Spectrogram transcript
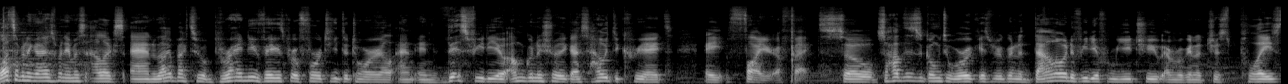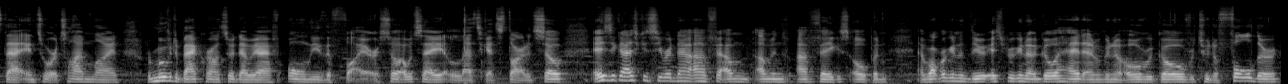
What's happening guys, my name is Alex and welcome back to a brand new Vegas Pro 14 tutorial and in this video I'm going to show you guys how to create a fire effect. So, so how this is going to work is we're going to download a video from YouTube and we're going to just place that into our timeline, remove the background so that we have only the fire. So I would say let's get started. So as you guys can see right now, I'm, I'm in I Vegas open and what we're going to do is we're going to go ahead and we're going to over go over to the folder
